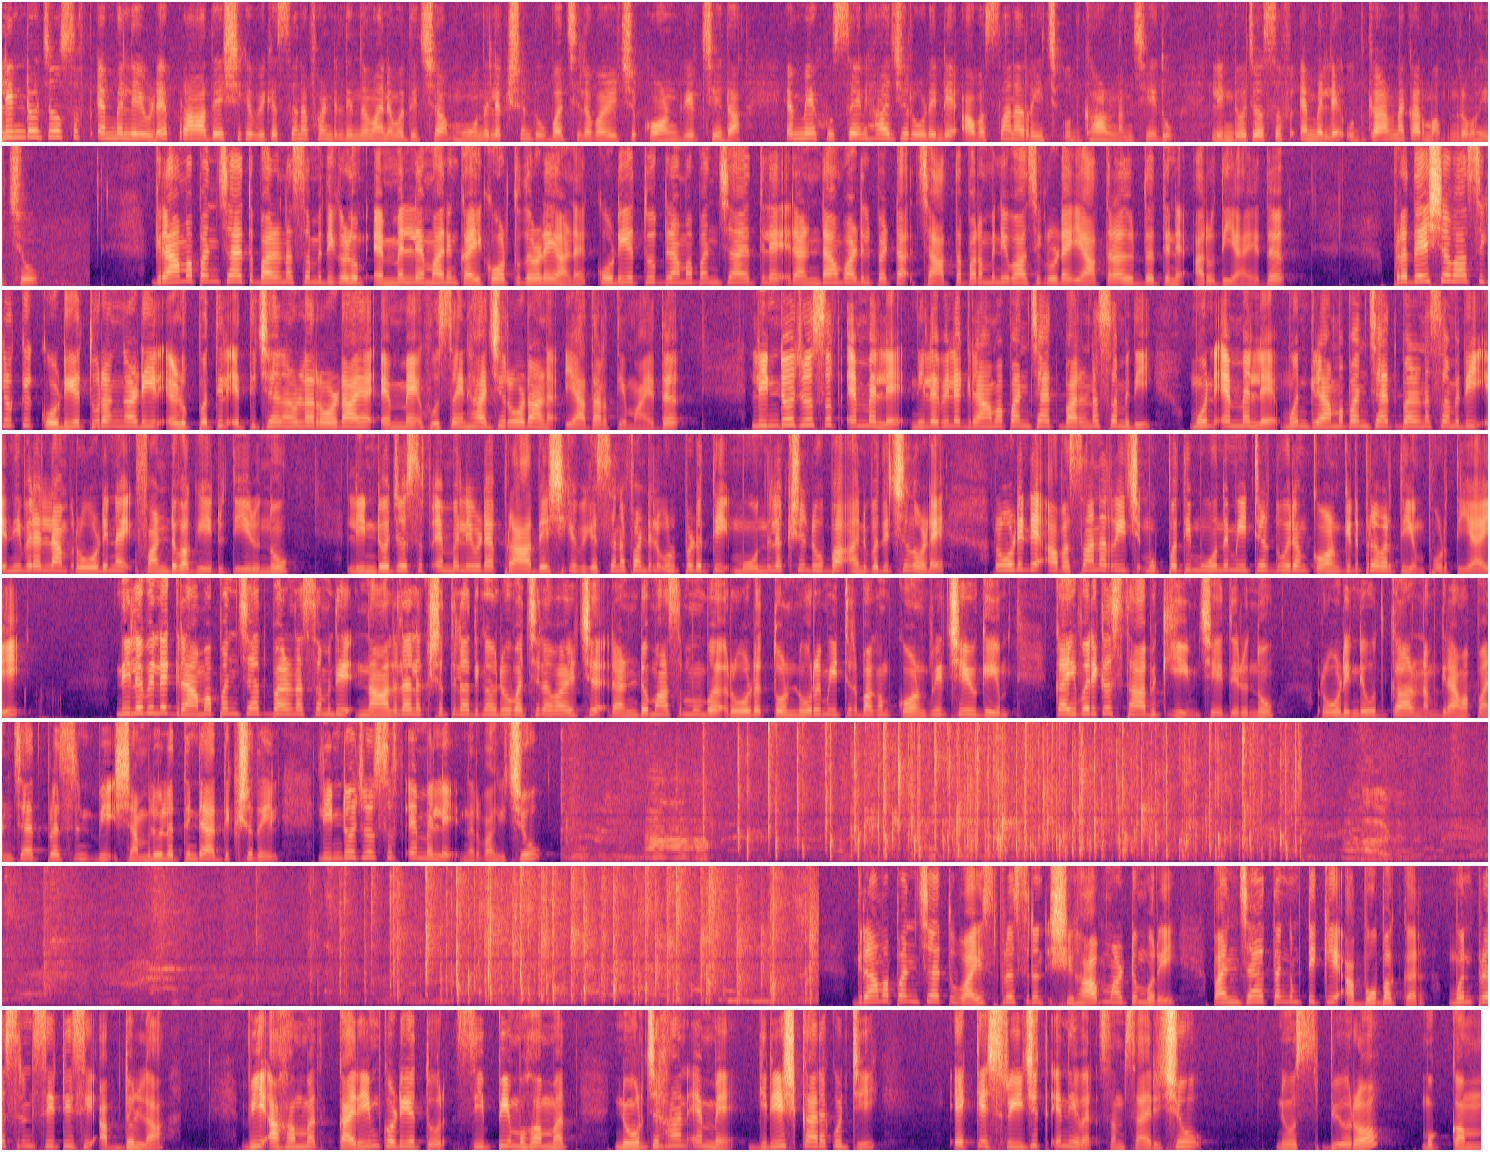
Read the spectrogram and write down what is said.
Lindo Joseph M L എയുടെ പ്രാദേശിക വികസന ഫണ്ടിൽ നിന്നും അനുവദിച്ച മൂന്ന് ലക്ഷം രൂപ ചിലവഴിച്ച് കോൺക്രീറ്റ് ചെയ്ത എം എ ഹുസൈൻ ഹാജി റോഡിന്റെ അവസാന റീച്ച് ഉദ്ഘാടനം ചെയ്തു. Lindo Joseph M L A ഉദ്ഘാടന കർമ്മം നിർവഹിച്ചു. ഗ്രാമപഞ്ചായത്ത് ഭരണസമിതികളും എം എൽ എമാരും കൈകോർത്തതോടെയാണ് കൊടിയത്തൂർ ഗ്രാമപഞ്ചായത്തിലെ രണ്ടാം വാർഡിൽപ്പെട്ട ചാത്തപ്പറമ്പ് നിവാസികളുടെ യാത്രാ ദുരിതത്തിന് അറുതിയായത്. പ്രദേശവാസികൾക്ക് കൊടിയത്തൂർ അങ്ങാടിയിൽ എളുപ്പത്തിൽ എത്തിച്ചേരാനുള്ള റോഡായ എം എ ഹുസൈൻ ഹാജി റോഡാണ് യാഥാർത്ഥ്യമായത്. Lindo Joseph M L A നിലവിലെ ഗ്രാമപഞ്ചായത്ത് ഭരണസമിതി മുൻ എം എൽ എ മുൻ ഗ്രാമപഞ്ചായത്ത് ഭരണസമിതി എന്നിവരെല്ലാം റോഡിനായി ഫണ്ട് വകയിരുത്തിയിരുന്നു. ലിൻഡോ ജോസഫ് എം എൽ എയുടെ പ്രാദേശിക വികസന ഫണ്ടിൽ ഉൾപ്പെടുത്തി മൂന്ന് ലക്ഷം രൂപ അനുവദിച്ചതോടെ റോഡിന്റെ അവസാന റീച്ച് മുപ്പത്തിമൂന്ന് മീറ്റർ ദൂരം കോൺക്രീറ്റ് പ്രവൃത്തിയും പൂർത്തിയായി. നിലവിലെ ഗ്രാമപഞ്ചായത്ത് ഭരണസമിതി നാലര ലക്ഷത്തിലധികം രൂപ ചിലവഴിച്ച് രണ്ടു മാസം മുമ്പ് റോഡ് തൊണ്ണൂറ് മീറ്റർ ഭാഗം കോൺക്രീറ്റ് ചെയ്യുകയും കൈവരികൾ സ്ഥാപിക്കുകയും ചെയ്തിരുന്നു. റോഡിന്റെ ഉദ്ഘാടനം ഗ്രാമപഞ്ചായത്ത് പ്രസിഡന്റ് വി ഷംലൂലത്തിന്റെ അധ്യക്ഷതയിൽ Lindo Joseph M L A നിർവഹിച്ചു. ഗ്രാമപഞ്ചായത്ത് വൈസ് പ്രസിഡന്റ് ഷിഹാബ് മാട്ടുമുറി പഞ്ചായത്ത് അംഗം ടി കെ അബൂബക്കർ മുൻ president C T C Abdullah V Ahammed Kareem Kodiyathur C P Muhammed Noorjahan M A Gireesh Karakkutty A K Sreejith എന്നിവർ സംസാരിച്ചു. News bureau Mukkam.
